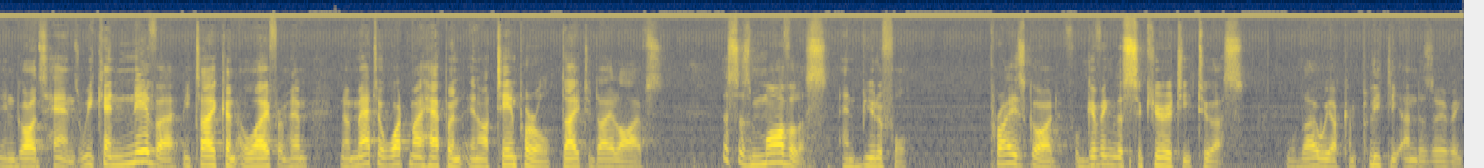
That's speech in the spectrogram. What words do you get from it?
in God's hands. We can never be taken away from Him, no matter what may happen in our temporal, day to day lives. This is marvelous and beautiful. Praise God for giving this security to us, although we are completely undeserving.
